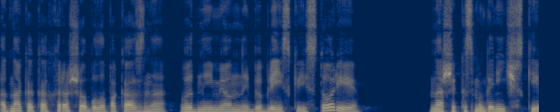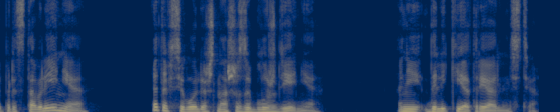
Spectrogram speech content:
Однако, как хорошо было показано в одноименной библейской истории, наши космогонические представления это всего лишь наше заблуждение. Они далеки от реальности.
